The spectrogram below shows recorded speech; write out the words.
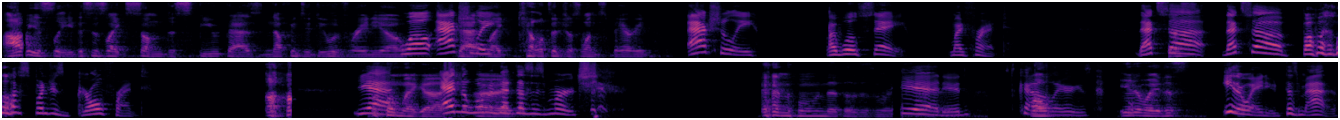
obviously this is like some dispute that has nothing to do with radio. Well, actually- that, like Calta just wants buried. Actually, I will say, my friend, that's uh that's uh Bubba Love Sponge's girlfriend. Yeah. Oh my gosh. And the woman that does his merch. And the woman that does his merch. yeah, dude. It's kind of Well, hilarious. Either way, this Either way, dude, doesn't matter.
